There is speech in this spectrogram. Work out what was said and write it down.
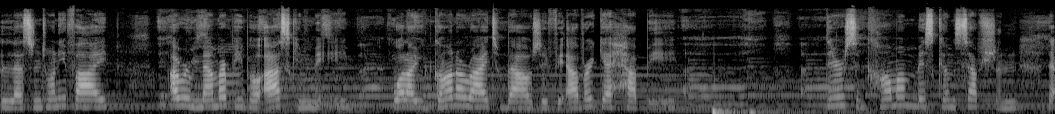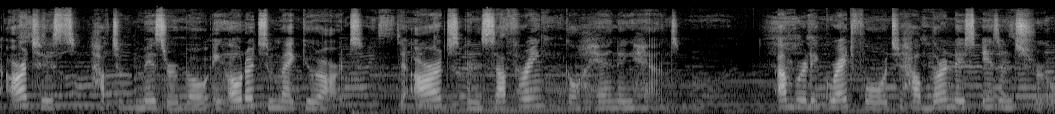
Lesson 25 I remember people asking me, What are you gonna write about if you ever get happy? There's a common misconception that artists have to be miserable in order to make good art. The art and suffering go hand in hand. I'm really grateful to have learned this isn't true.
